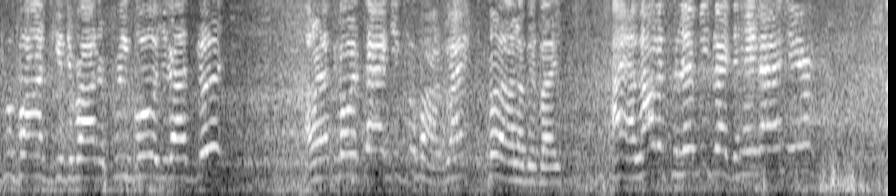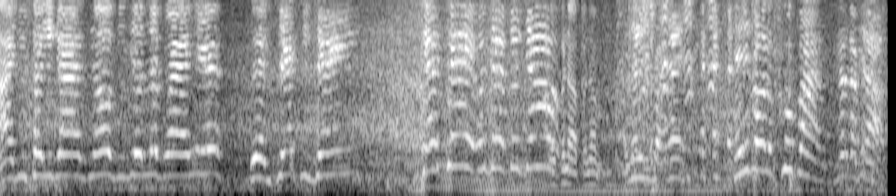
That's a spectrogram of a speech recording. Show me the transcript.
coupons to get you ride a free bull. You guys good? I don't have to go inside and get coupons, right? Let's go down a little bit, buddy. A lot of celebrities like to hang out here. I just so you guys know, if you a look right here, we have Jesse James. What's up, big dog? Open up, open up. And then you go, hey, here you go to coupon. Good looking out.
